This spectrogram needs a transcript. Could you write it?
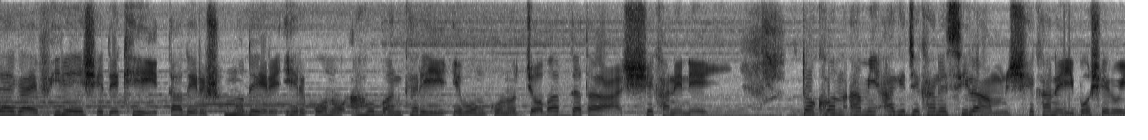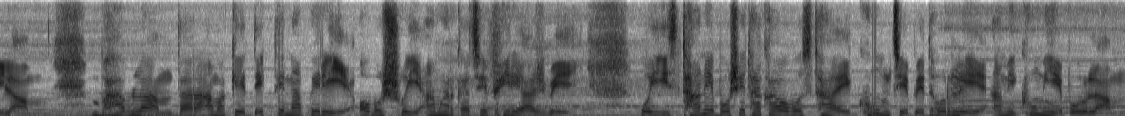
জায়গায় ফিরে এসে দেখি তাদের সুনোদের এর কোনো আহ্বানকারী এবং কোনো জবাবদাতা সেখানে নেই। তখন আমি আগে যেখানে ছিলাম, সেখানেই বসে রইলাম। ভাবলাম, তারা আমাকে দেখতে না পেরে অবশ্যই আমার কাছে ফিরে আসবে। ওই স্থানে বসে থাকা অবস্থায় ঘুম চেপে ধরলে আমি ঘুমিয়ে পড়লাম।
